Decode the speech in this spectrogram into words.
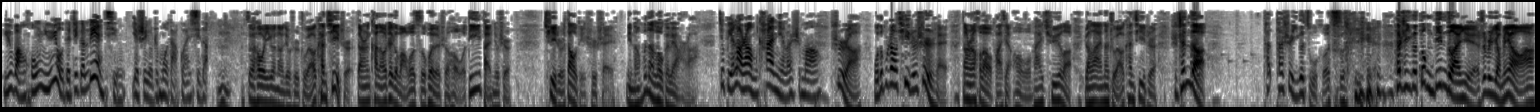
与网红女友的这个恋情，也是有着莫大关系的。嗯，最后一个呢，就是主要看气质。当然，看到这个网络词汇的时候，我第一反应就是，气质到底是谁？你能不能露个脸儿啊？就别老让我们看你了，是吗？是啊，我都不知道气质是谁。当然，后来我发现，哦，我歪曲了。原来呢，主要看气质是真的。它它是一个组合词语，它是一个动宾短语，是不是有没有啊？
